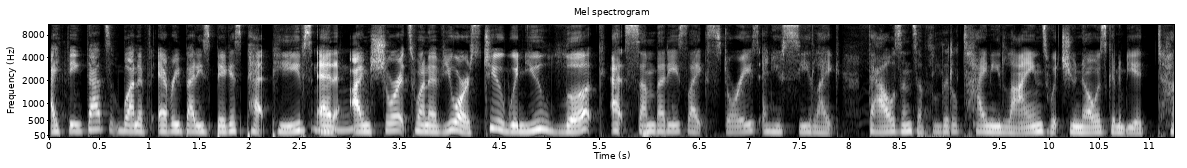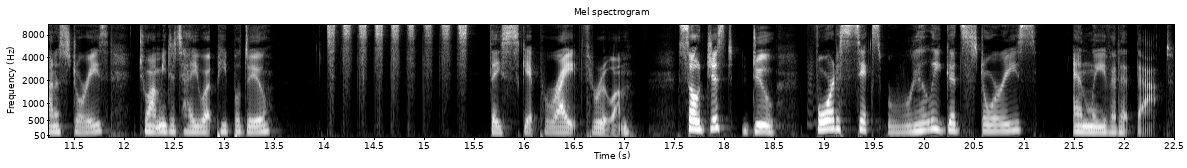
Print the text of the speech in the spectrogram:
I think that's one of everybody's biggest pet peeves. Mm-hmm. And I'm sure it's one of yours too. When you look at somebody's like stories and you see like thousands of little tiny lines, which you know is going to be a ton of stories, do you want me to tell you what people do? They skip right through them. So just do four to six really good stories and leave it at that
